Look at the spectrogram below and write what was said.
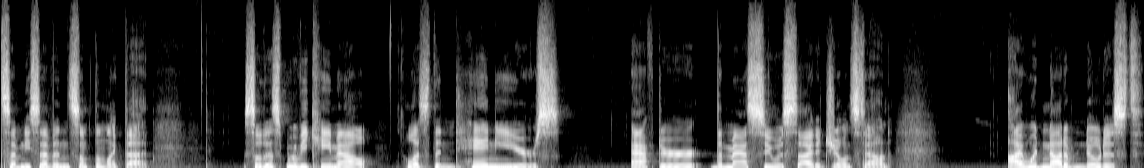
77, something like that. So this movie came out less than 10 years after the mass suicide at Jonestown. I would not have noticed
